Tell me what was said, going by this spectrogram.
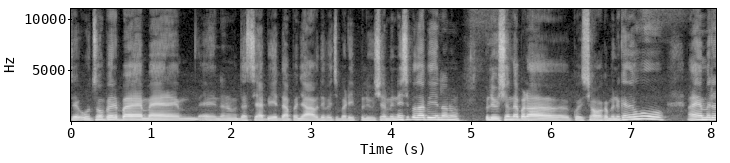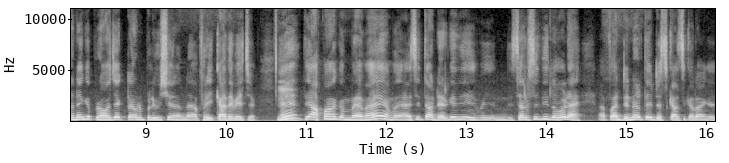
ਤੇ ਉੱਥੋਂ ਫਿਰ ਮੈਂ ਮੈਂ ਇਹਨਾਂ ਨੂੰ ਦੱਸਿਆ ਵੀ ਇਦਾਂ ਪੰਜਾਬ ਦੇ ਵਿੱਚ ਬੜੀ ਪੋਲਿਊਸ਼ਨ ਮੈਨੂੰ ਨਹੀਂ ਸੀ ਪਤਾ ਵੀ ਇਹਨਾਂ ਨੂੰ ਪੋਲਿਊਸ਼ਨ ਦਾ ਬੜਾ ਕੋਈ ਸ਼ੌਕ। ਹੈ। ਮੈਨੂੰ ਕਹਿੰਦੇ ਉਹ I am running a project on pollution Africa ਦੇ ਵਿੱਚ। ਹੈ। ਤੇ ਆਪਾਂ ਮੈਂ ਅਸੀਂ ਤੁਹਾਡੇ ਵਰਗੇ ਦੀ ਸਰਵਿਸ ਦੀ ਲੋੜ ਹੈ ਆਪਾਂ ਡਿਨਰ ਤੇ ਡਿਸਕਸ ਕਰਾਂਗੇ।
